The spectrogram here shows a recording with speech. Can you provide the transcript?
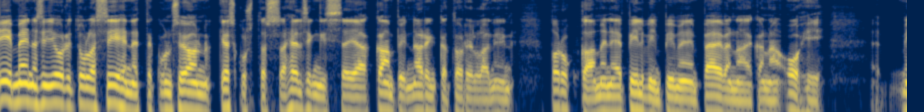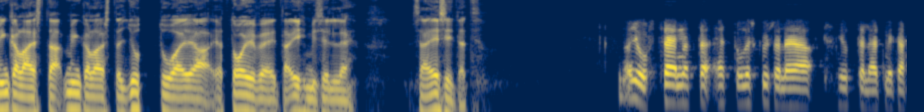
Niin, meinasin juuri tulla siihen, että kun se on keskustassa Helsingissä ja Kampin Narinkatorilla, niin porukkaa menee pilvin pimeän päivän aikana ohi. Minkälaista, minkälaista juttua ja, ja toiveita ihmisille sä esität? No just sen, että, että tulisi kysellä ja juttelemaan, että mikä,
